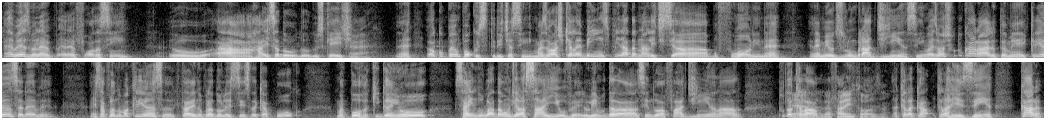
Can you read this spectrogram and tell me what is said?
É mesmo, ela é, ela é foda assim. Eu, ah, a Raíssa do, do, do skate, é. né? Eu acompanho um pouco o street, assim, mas eu acho que ela é bem inspirada na Letícia Buffoni, né? Ela é meio deslumbradinha, assim, mas eu acho do caralho também. É criança, né, velho? A gente tá falando de uma criança que tá indo pra adolescência daqui a pouco, mas, porra, que ganhou saindo lá da onde ela saiu, velho. Eu lembro dela sendo a fadinha lá, tudo aquela, É, ela é talentosa. aquela, aquela resenha. Cara,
